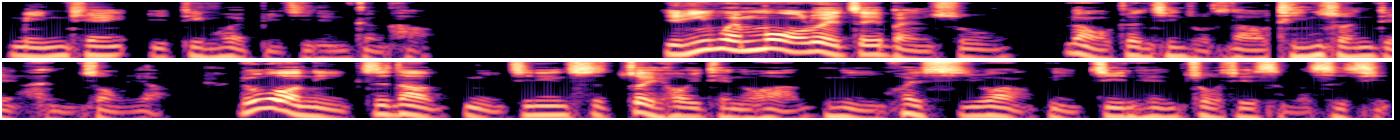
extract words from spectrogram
明天一定会比今天更好。也因为莫瑞这一本书，让我更清楚知道停损点很重要。如果你知道你今天是最后一天的话，你会希望你今天做些什么事情？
